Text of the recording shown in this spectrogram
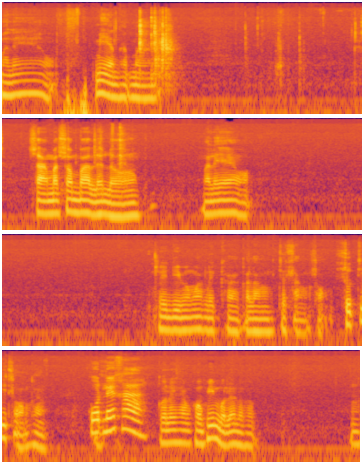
มาแล้วแม่นครับมาสร้างมาซ่อมบ้านแล้วเหรอ มาแล้วใจ ดีมากๆเลยค่ะกำลังจะสั่งสองชุดที่สองค่ะกดเลยค่ะ ก็เลยครับของพี่หมดแล้วเหรอครับอืม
